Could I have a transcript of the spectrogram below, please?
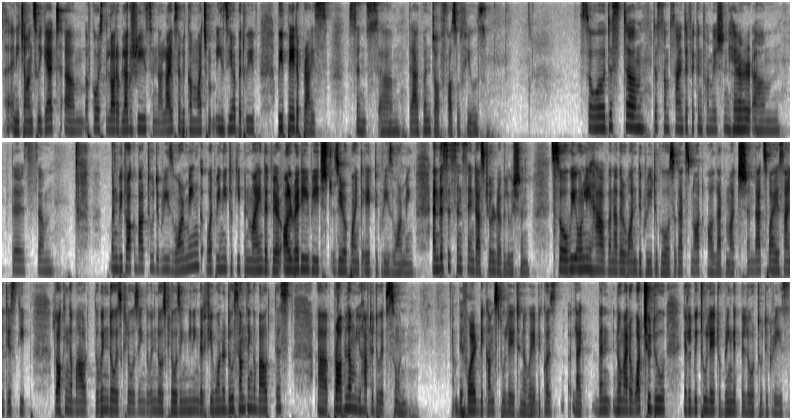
any chance we get. Um, of course, a lot of luxuries and our lives have become much easier, but we've we've paid a price since um, the advent of fossil fuels. So just um, just some scientific information here. Um, there's um, when we talk about two degrees warming, what we need to keep in mind that we're already reached 0.8 degrees warming. And this is since the Industrial Revolution. So we only have another one degree to go. So that's not all that much. And that's why scientists keep talking about the window is closing, the window is closing, meaning that if you want to do something about this uh, problem, you have to do it soon before it becomes too late in a way because like when no matter what you do it'll be too late to bring it below two degrees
